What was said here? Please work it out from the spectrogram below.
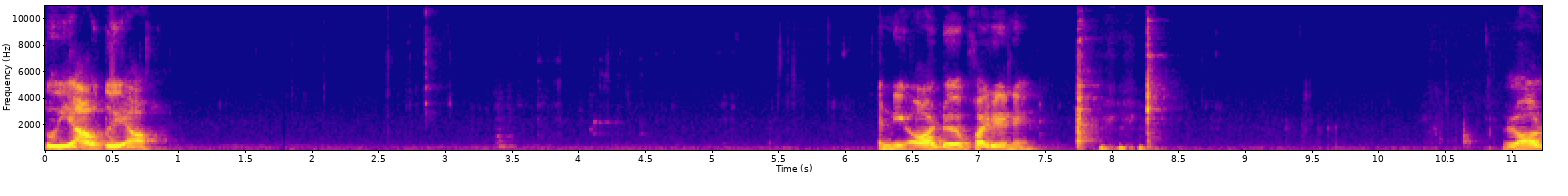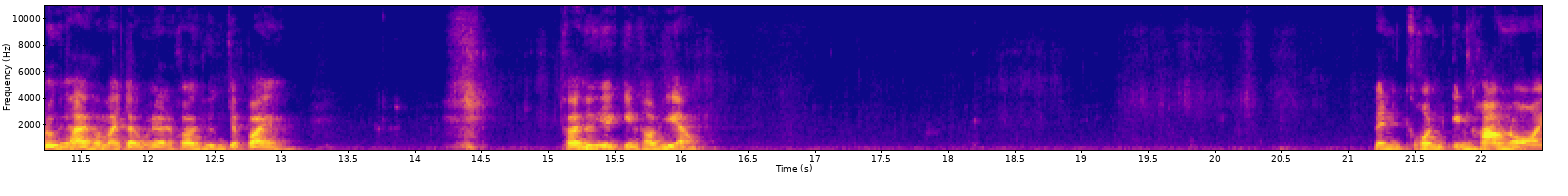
ตุ๋ยเอาตุ๋ยเอาอันนี้ออเดิร์ค่อยได้เนี่ย รอลูกชายเข้ามาจากโรงเรียนค่อยถึงจะไปค่อยถึงจะกินข้าวเที่ยง เป็นคนกินข้าวน้อย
